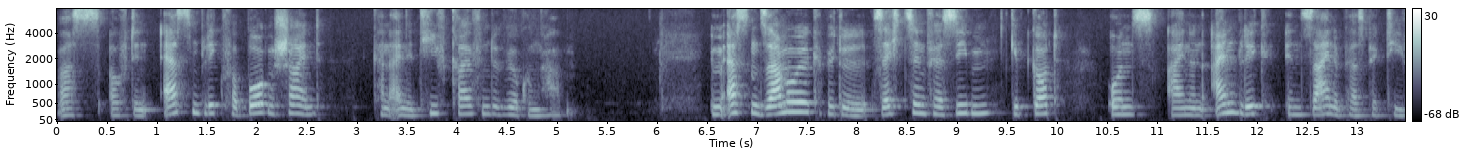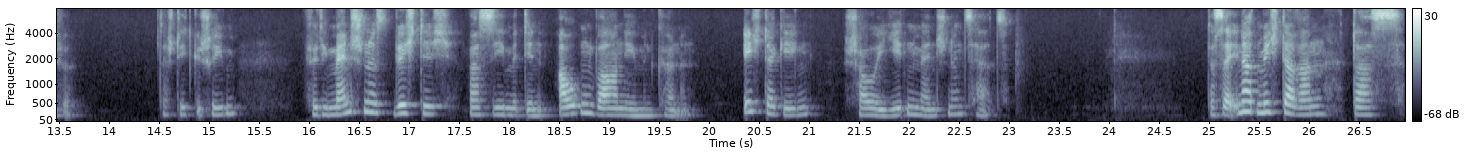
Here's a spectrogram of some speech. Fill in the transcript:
was auf den ersten Blick verborgen scheint, kann eine tiefgreifende Wirkung haben. Im 1. Samuel Kapitel 16, Vers 7 gibt Gott uns einen Einblick in seine Perspektive. Da steht geschrieben, für die Menschen ist wichtig, was sie mit den Augen wahrnehmen können. Ich dagegen schaue jeden Menschen ins Herz. Das erinnert mich daran, dass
